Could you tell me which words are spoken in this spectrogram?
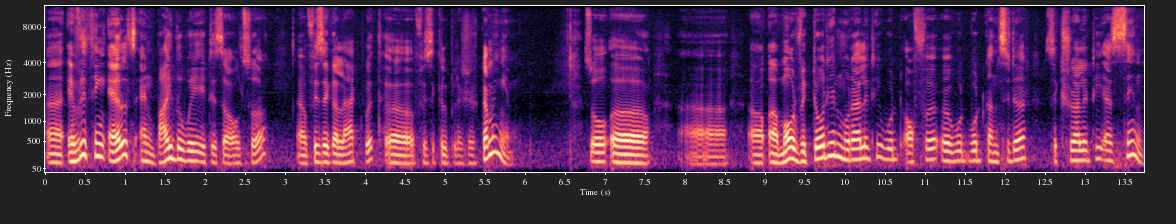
uh, everything else and by the way it is also a physical act with uh, physical pleasure coming in. So, uh, uh, a more Victorian morality would offer would, would consider sexuality as sin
